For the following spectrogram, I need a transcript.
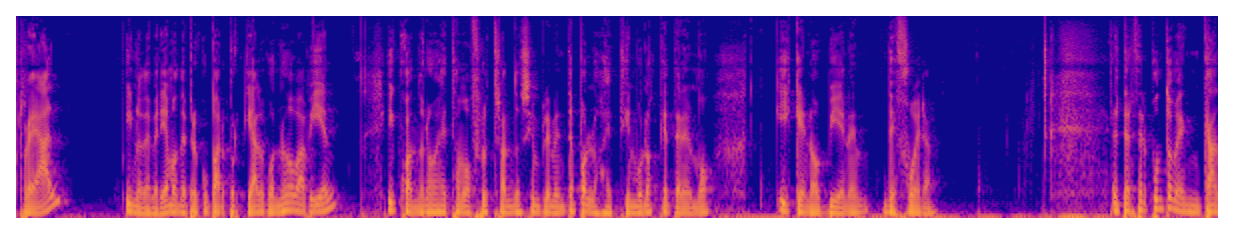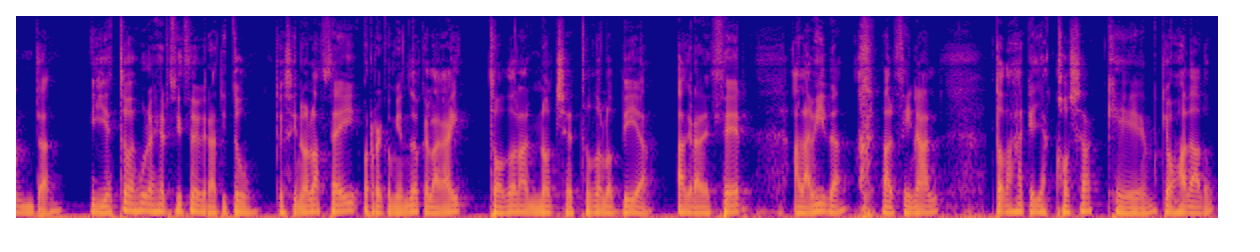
real y nos deberíamos de preocupar porque algo no va bien y cuando nos estamos frustrando simplemente por los estímulos que tenemos y que nos vienen de fuera. El tercer punto me encanta y esto es un ejercicio de gratitud que si no lo hacéis os recomiendo que lo hagáis todas las noches, todos los días. Agradecer a la vida, al final, todas aquellas cosas que, que os ha dado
